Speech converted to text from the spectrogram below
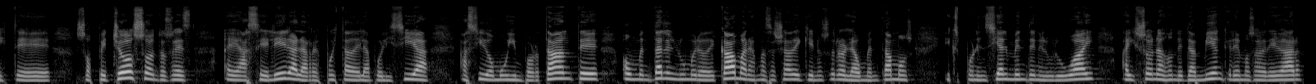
este, sospechoso, entonces eh, acelera la respuesta de la policía, ha sido muy importante. Aumentar el número de cámaras, más allá de que nosotros la aumentamos exponencialmente en el Uruguay, hay zonas donde también queremos agregar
